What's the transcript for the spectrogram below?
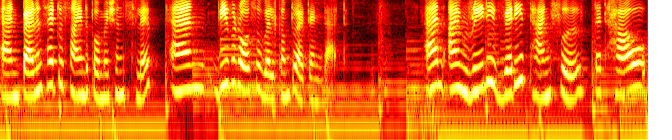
and parents had to sign the permission slip, and we were also welcome to attend that. And I'm really very thankful that how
